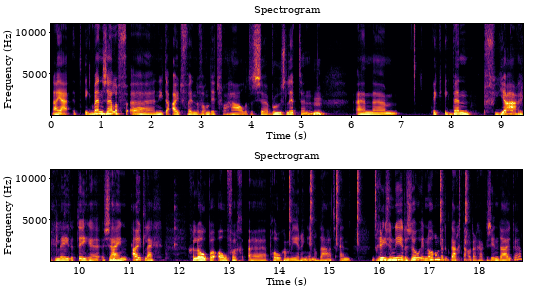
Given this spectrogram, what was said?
Nou ja, het, ik ben zelf uh, niet de uitvinder van dit verhaal. Dat is uh, Bruce Lipton. Hmm. En um, ik, ik ben pff, jaren geleden tegen zijn uitleg gelopen over uh, programmering inderdaad. En het resoneerde zo enorm dat ik dacht, nou, daar ga ik eens induiken.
